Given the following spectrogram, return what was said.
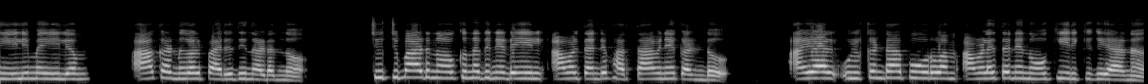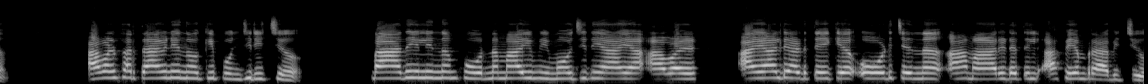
നീലിമയിലും ആ കണ്ണുകൾ പരതി നടന്നു. ചുറ്റുപാട് നോക്കുന്നതിനിടയിൽ അവൾ തന്റെ ഭർത്താവിനെ കണ്ടു. അയാൾ ഉത്കണ്ഠാപൂർവം അവളെ തന്നെ നോക്കിയിരിക്കുകയാണ്. അവൾ ഭർത്താവിനെ നോക്കി പുഞ്ചിരിച്ചു. ബാധയിൽ നിന്നും പൂർണമായും വിമോചിതയായ അവൾ അയാളുടെ അടുത്തേക്ക് ഓടിച്ചെന്ന് ആ മാറിടത്തിൽ അഭയം പ്രാപിച്ചു.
